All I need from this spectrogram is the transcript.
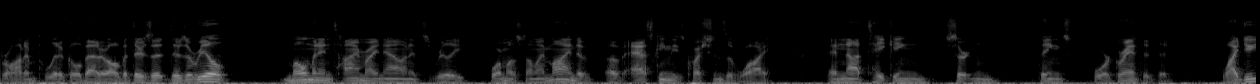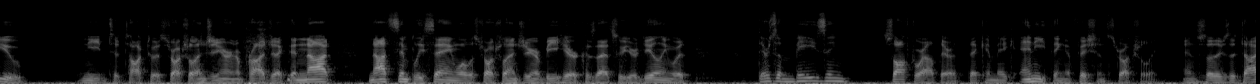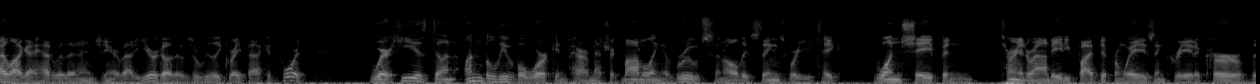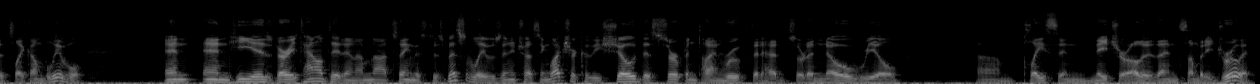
broad and political about it all, but there's a there's a real moment in time right now, and it's really foremost on my mind of of asking these questions of why, and not taking certain things for granted. That why do you need to talk to a structural engineer in a project, and not not simply saying, well, the structural engineer be here because that's who you're dealing with. There's amazing software out there that can make anything efficient structurally. And so there's a dialogue I had with an engineer about a year ago that was a really great back and forth where he has done unbelievable work in parametric modeling of roofs and all these things where you take one shape and turn it around 85 different ways and create a curve that's like unbelievable. And and he is very talented and I'm not saying this dismissively. It was an interesting lecture because he showed this serpentine roof that had sort of no real um, place in nature other than somebody drew it.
